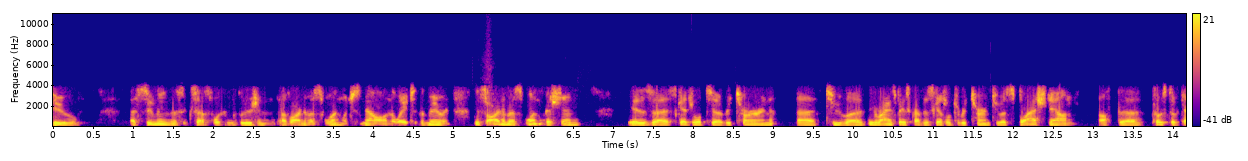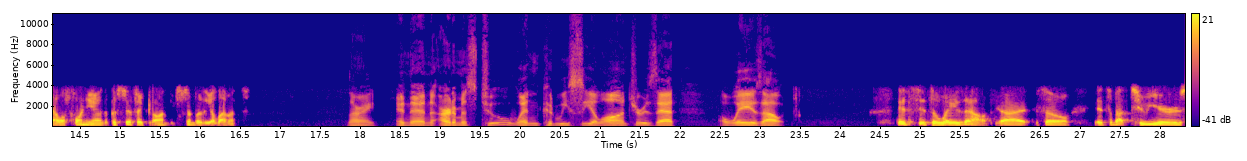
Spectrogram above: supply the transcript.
2, assuming the successful conclusion of Artemis 1, which is now on the way to the moon. This Artemis 1 mission is uh, scheduled to return uh, to uh, the Orion spacecraft is scheduled to return to a splashdown off the coast of California in the Pacific on December the 11th. All right. And then Artemis 2, when could we see a launch, or is that a ways out? It's it's a ways out. Uh, so it's about two years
